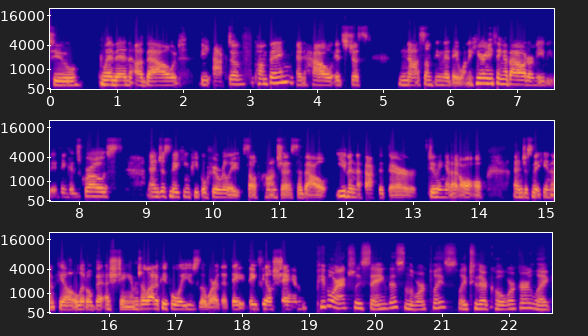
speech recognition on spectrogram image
to women about the act of pumping and how it's just not something that they want to hear anything about, or maybe they think it's gross, and just making people feel really self conscious about even the fact that they're doing it at all and just making them feel a little bit ashamed. A lot of people will use the word that they they feel shame. People are actually saying this in the workplace, like to their coworker, like,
